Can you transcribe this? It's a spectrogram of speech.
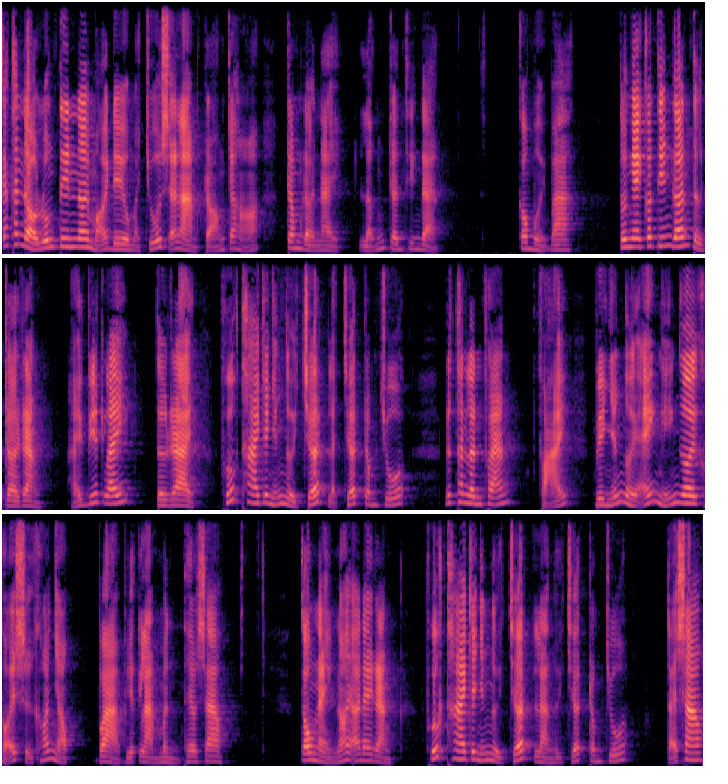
Các thánh đồ luôn tin nơi mọi điều mà Chúa sẽ làm trọn cho họ trong đời này lẫn trên thiên đàng. Câu 13 Tôi nghe có tiếng đến từ trời rằng Hãy viết lấy từ rài phước thai cho những người chết là chết trong Chúa. Đức Thánh Linh phán, phải, vì những người ấy nghỉ ngơi khỏi sự khó nhọc và việc làm mình theo sao. Câu này nói ở đây rằng, phước thai cho những người chết là người chết trong Chúa. Tại sao?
